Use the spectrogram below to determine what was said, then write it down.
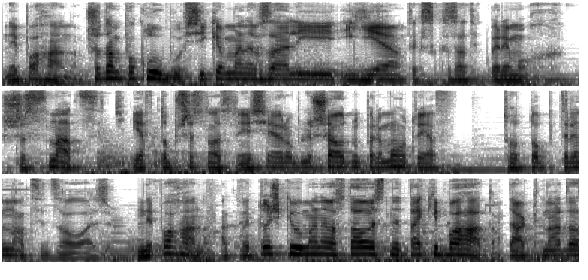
Непогано. Що там по клубу? Скільки в мене взагалі є, так сказати, перемог? 16. Я в топ-16. Ну, Якщо я роблю ще одну перемогу, то я в топ-13 залазю. Непогано. А квиточків у мене осталось не так і багато. Так, треба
